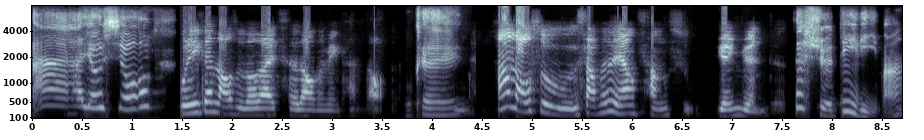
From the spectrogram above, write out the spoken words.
啊！有熊，狐狸跟老鼠都在车道那边看到的。OK。然后老鼠长得很像仓鼠，圆圆的，在雪地里吗？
